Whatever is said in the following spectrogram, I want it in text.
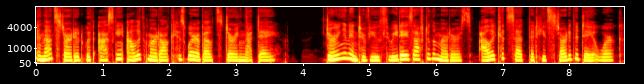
And that started with asking Alec Murdaugh his whereabouts during that day. During an interview three days after the murders, Alec had said that he'd started the day at work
